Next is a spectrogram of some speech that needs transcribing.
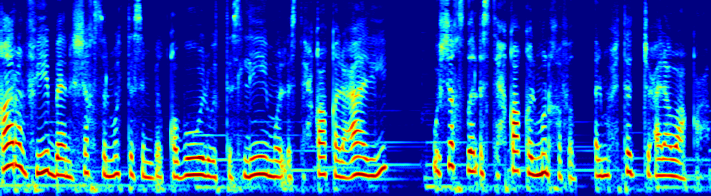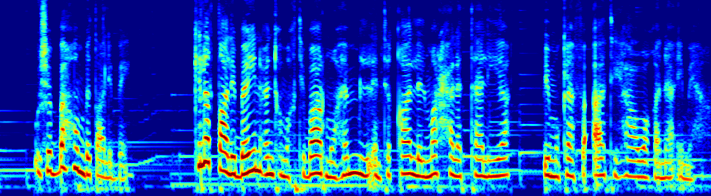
قارن فيه بين الشخص المتسم بالقبول والتسليم والاستحقاق العالي والشخص ذا الاستحقاق المنخفض المحتج على واقع وشبههم بطالبين. كلا الطالبين عندهم اختبار مهم للانتقال للمرحلة التالية بمكافآتها وغنائمها.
